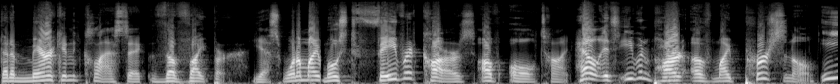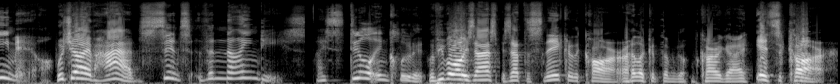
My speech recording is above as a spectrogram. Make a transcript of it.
that American classic, the Viper. Yes, one of my most favorite cars of all time. Hell, it's even part of my personal email, which I've had since the 90s. I still include it. When people always ask, is that the snake or the car? I look at them go, car guy, it's a car.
